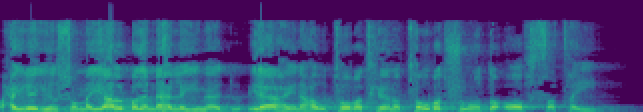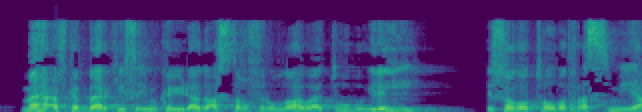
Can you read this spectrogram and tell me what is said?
waxay leeyihiin sunnayaal badanna ha la yimaado. Ilaahayna ha u toobad keeno towbad shuruudda oofsatay. Maaha afka baarkiisa inuu ka yidhaahdo astakfiru allah wa atuubu ilayh isagoo towbad rasmiya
